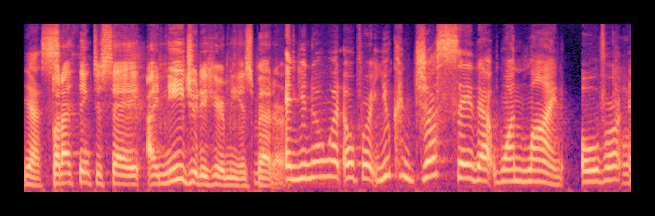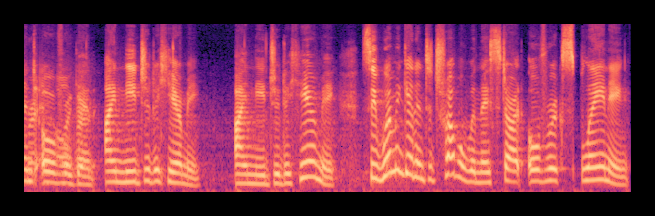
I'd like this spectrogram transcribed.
Yes. But I think to say, I need you to hear me is better. And you know what, Oprah? You can just say that one line over, and, over, again. I need you to hear me. I need you to hear me. See, women get into trouble when they start over explaining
